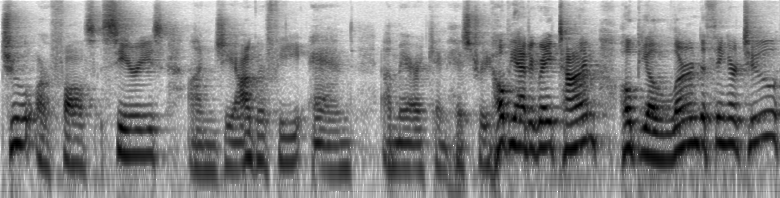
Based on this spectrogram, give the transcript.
true or false series on geography and American history. Hope you had a great time. Hope you learned a thing or two.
